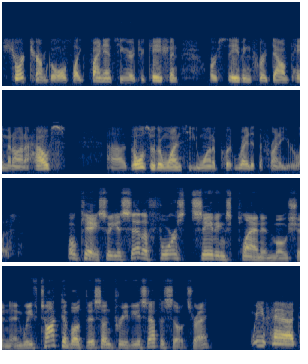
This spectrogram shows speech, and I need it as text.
short term goals like financing your education or saving for a down payment on a house, uh, those are the ones that you want to put right at the front of your list. Okay, so you set a forced savings plan in motion, and we've talked about this on previous episodes, right? We've had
